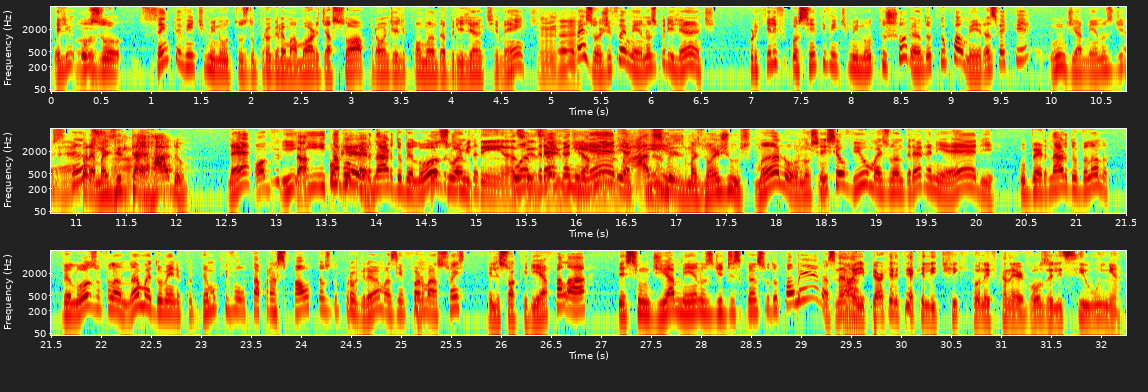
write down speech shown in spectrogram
ele usou 120 minutos do programa Morde a Sopra, onde ele comanda brilhantemente, É. mas hoje foi menos brilhante, porque ele ficou 120 minutos chorando que o Palmeiras vai ter um dia menos de descanso. Peraí, mas ele tá errado? Né? Óbvio que e, tá. e tava o? Bernardo Veloso, o, time André, tem, às o vezes, André um Ranieri menos. aqui. Às vezes, mas não é justo. Mano, não sei se você ouviu, mas o André Ranieri, o Bernardo Velano, Veloso falando, não, mas Domênico, temos que voltar para as pautas do programa, as informações. Ele só queria falar desse um dia menos de descanso do Palmeiras, Não, cara. e pior que ele tem aquele tique, quando ele fica nervoso, ele se unha.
